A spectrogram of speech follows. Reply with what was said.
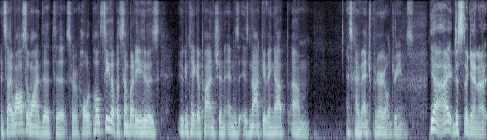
And so I also wanted to, to sort of hold, hold Steve up as somebody who is who can take a punch and, and is, is not giving up um, his kind of entrepreneurial dreams. Yeah, I just again, I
